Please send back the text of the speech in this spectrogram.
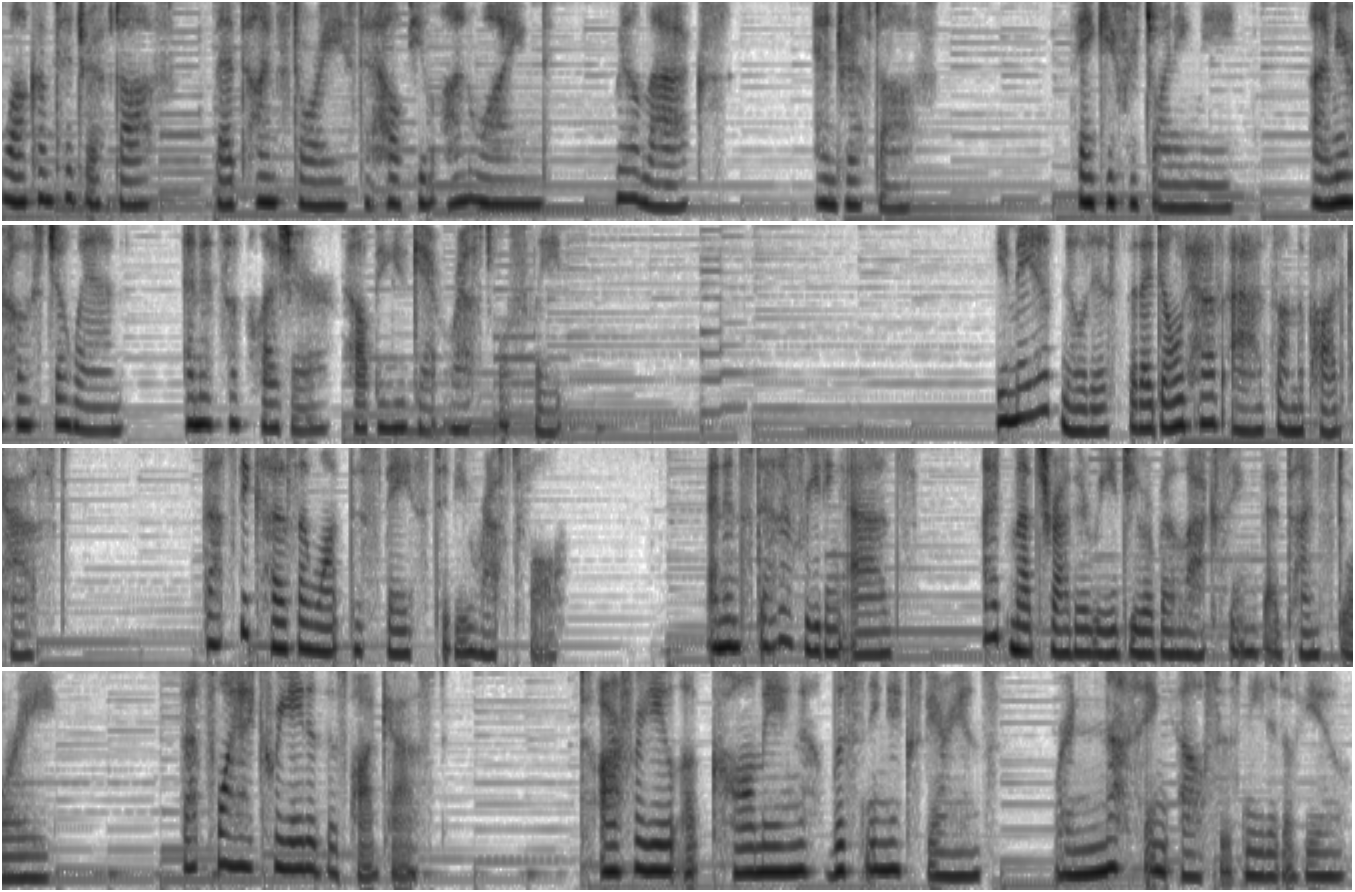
Welcome to Drift Off, bedtime stories to help you unwind, relax, and drift off. Thank you for joining me. I'm your host, Joanne, and it's a pleasure helping you get restful sleep. You may have noticed that I don't have ads on the podcast. That's because I want this space to be restful. And instead of reading ads, I'd much rather read you a relaxing bedtime story. That's why I created this podcast to offer you a calming listening experience where nothing else is needed of you.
